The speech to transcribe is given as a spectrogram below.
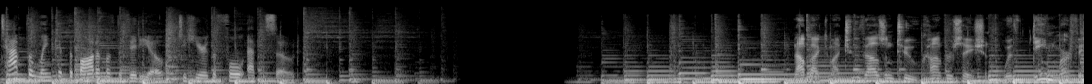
Tap the link at the bottom of the video to hear the full episode. Now back to my 2002 conversation with Dean Murphy.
